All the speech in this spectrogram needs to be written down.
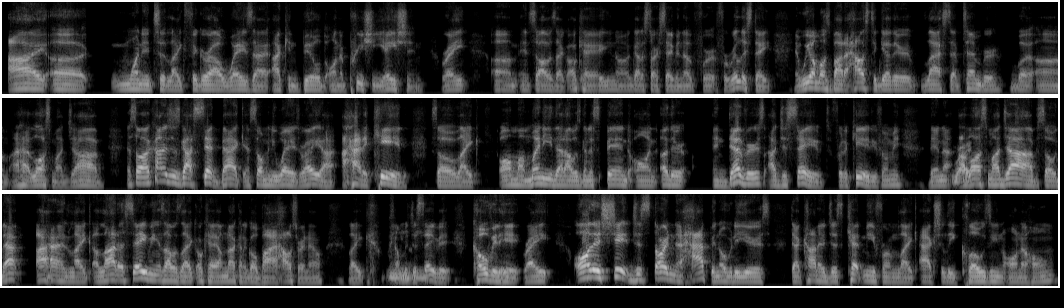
i uh wanted to like figure out ways that i can build on appreciation right um, and so I was like, okay, you know, I got to start saving up for for real estate. And we almost bought a house together last September, but um, I had lost my job, and so I kind of just got set back in so many ways, right? I, I had a kid, so like all my money that I was gonna spend on other endeavors, I just saved for the kid. You feel me? Then I, right. I lost my job, so that I had like a lot of savings. I was like, okay, I'm not gonna go buy a house right now. Like mm-hmm. I'm gonna just save it. COVID hit, right? All this shit just starting to happen over the years that kind of just kept me from like actually closing on a home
